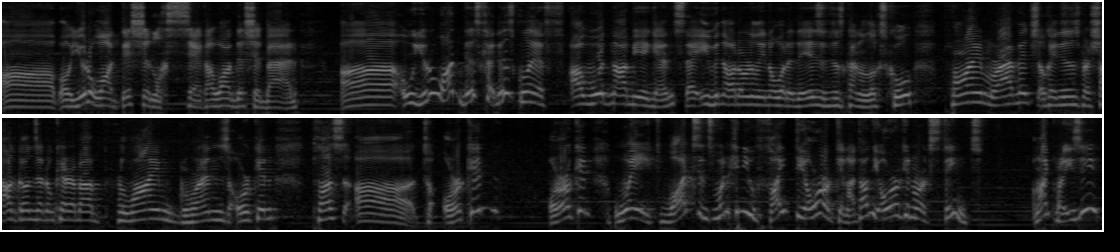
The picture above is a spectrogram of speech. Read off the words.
Uh, oh, you don't want this shit looks sick. I want this shit bad. Uh, oh, you know what? This this glyph I would not be against, uh, even though I don't really know what it is. It just kind of looks cool. Prime Ravage. Okay, this is for shotguns I don't care about. Prime Grenz Orkin. Plus, uh, to Orkin? Orokin? Wait, what? Since when can you fight the Orokin? I thought the Orokin were extinct. Am I crazy?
